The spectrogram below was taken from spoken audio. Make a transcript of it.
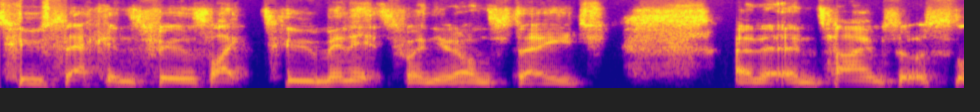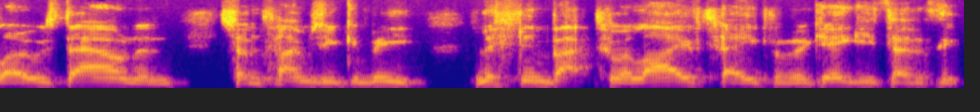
two seconds feels like two minutes when you're on stage, and, and time sort of slows down. And sometimes you can be listening back to a live tape of a gig, you don't think,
